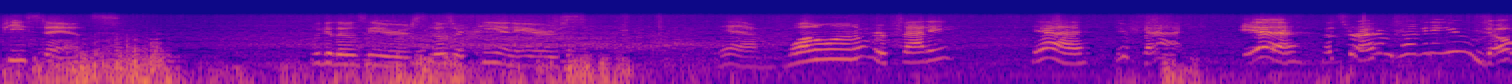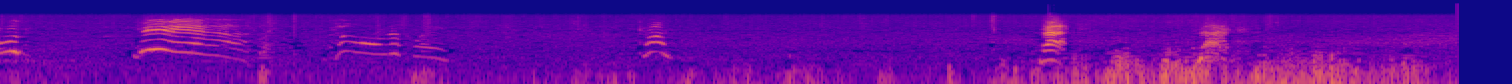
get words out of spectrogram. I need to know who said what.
Speaker 1: pea stands. Look at those ears. Those are peeing ears. Yeah, waddle on over, fatty. Yeah, you're fat. Yeah, that's right. I'm talking to you, dog. Yeah! Come on this way. Come on. Matt.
